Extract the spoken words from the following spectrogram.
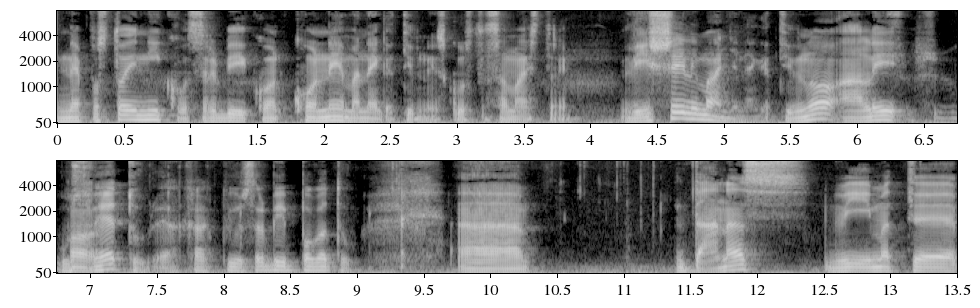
ne postoji niko u Srbiji ko, ko nema negativno iskustvo sa majstorima. Više ili manje negativno, ali... U svetu, ja, kako i u Srbiji pogotovo. Uh, danas vi imate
